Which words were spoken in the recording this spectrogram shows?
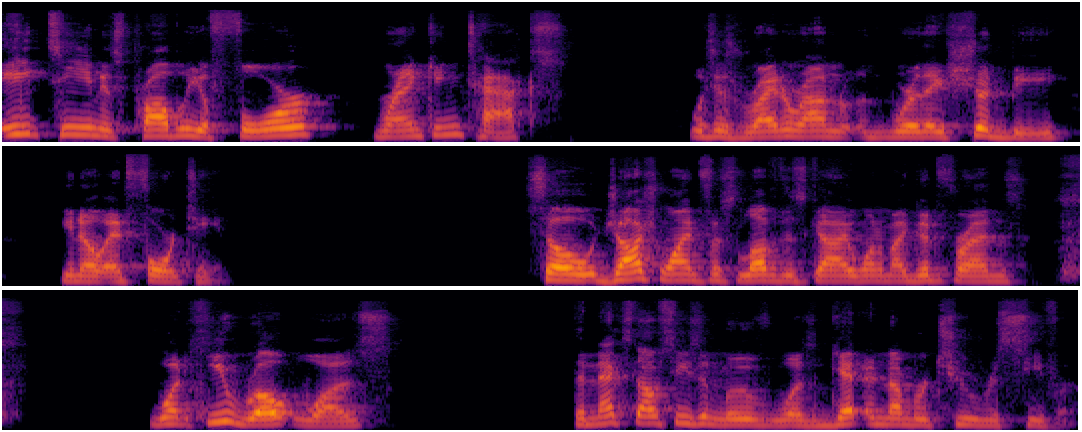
18 is probably a four ranking tax, which is right around where they should be, you know, at 14. So Josh Weinfuss, love this guy, one of my good friends. What he wrote was the next offseason move was get a number two receiver.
